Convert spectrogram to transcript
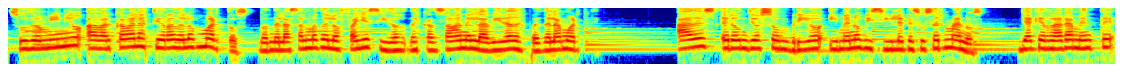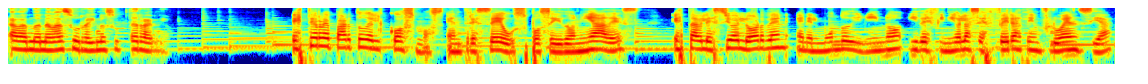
Su dominio abarcaba las tierras de los muertos, donde las almas de los fallecidos descansaban en la vida después de la muerte. Hades era un dios sombrío y menos visible que sus hermanos, ya que raramente abandonaba su reino subterráneo. Este reparto del cosmos entre Zeus, Poseidón y Hades estableció el orden en el mundo divino y definió las esferas de influencia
